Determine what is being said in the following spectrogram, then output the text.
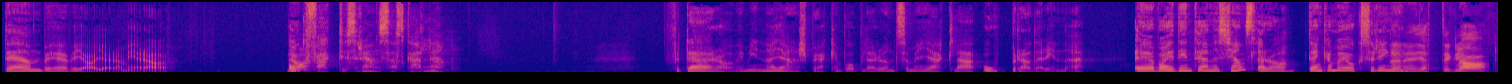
Den behöver jag göra mer av. Ja. Och faktiskt rensa skallen. För där har vi mina hjärnspöken bobblar runt som en jäkla opera där inne. Eh, vad är din tenniskänsla då? Den kan man ju också ringa Den är jätteglad.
